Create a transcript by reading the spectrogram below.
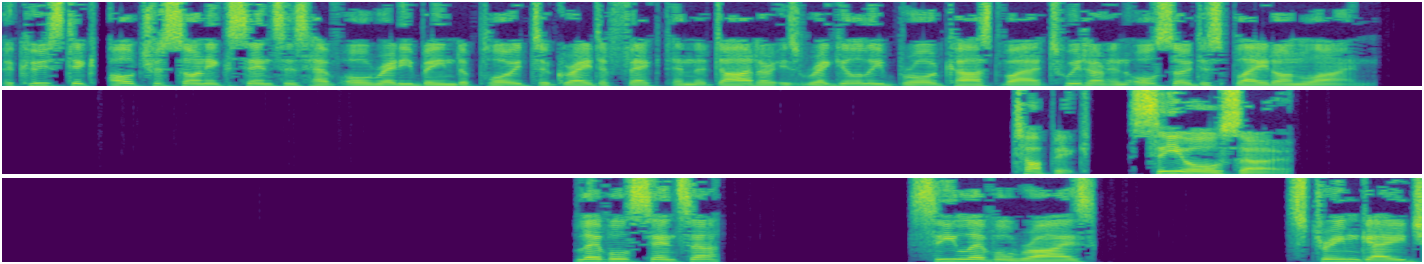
Acoustic, ultrasonic sensors have already been deployed to great effect and the data is regularly broadcast via Twitter and also displayed online. See also Level sensor. Sea level rise. Stream gauge.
